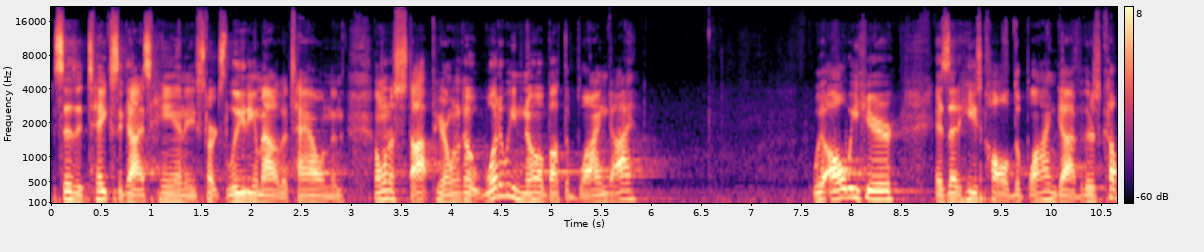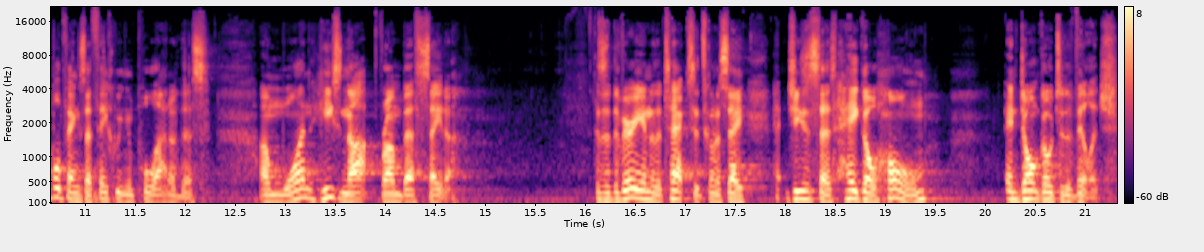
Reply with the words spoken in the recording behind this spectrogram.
it says it takes the guy's hand and he starts leading him out of the town. And I want to stop here. I want to go, what do we know about the blind guy? We, all we hear is that he's called the blind guy, but there's a couple things I think we can pull out of this. Um, one, he's not from Bethsaida. Because at the very end of the text, it's going to say, Jesus says, hey, go home and don't go to the village.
